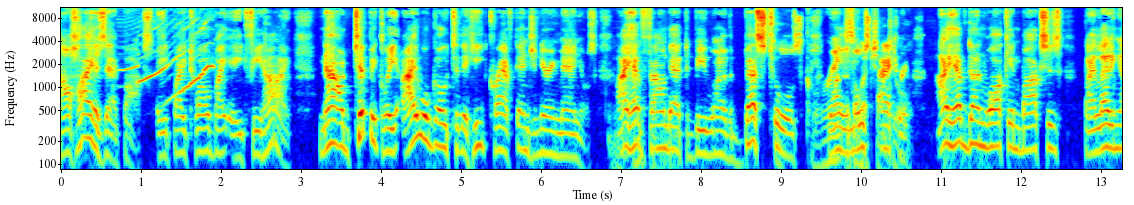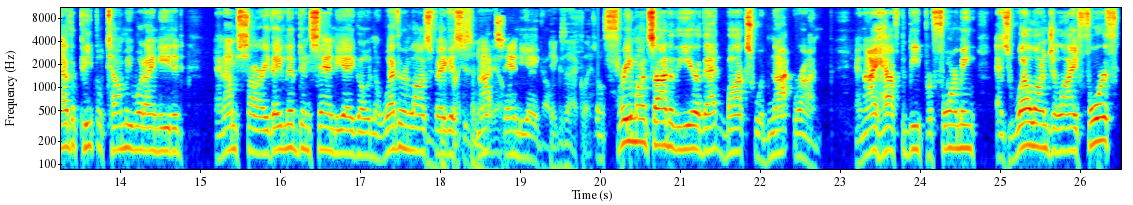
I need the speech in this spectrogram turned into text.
how high is that box? 8 by 12 by 8 feet high. Now, typically, I will go to the Heatcraft engineering manuals. I mm-hmm. have found that to be one of the best tools, Great one of the most accurate. Tool. I have done walk in boxes by letting other people tell me what I needed. And I'm sorry, they lived in San Diego, and the weather in Las Different Vegas is scenario. not San Diego. Exactly. So, three months out of the year, that box would not run. And I have to be performing as well on July 4th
